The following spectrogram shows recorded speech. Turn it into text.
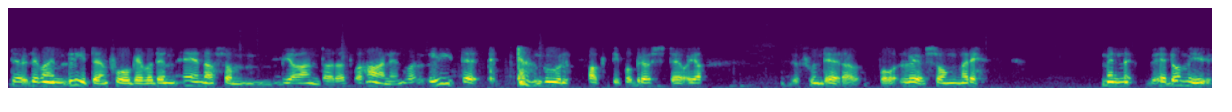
det, det, var en liten fågel och den ena som jag antar att var hanen var lite gulaktig på bröstet och jag funderar på lövsångare. Men är de i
